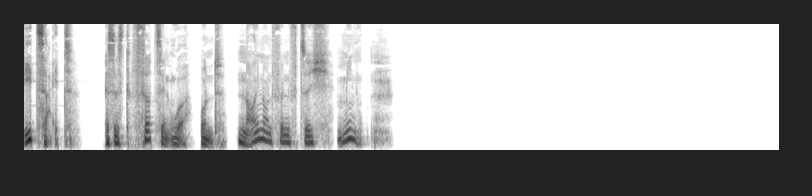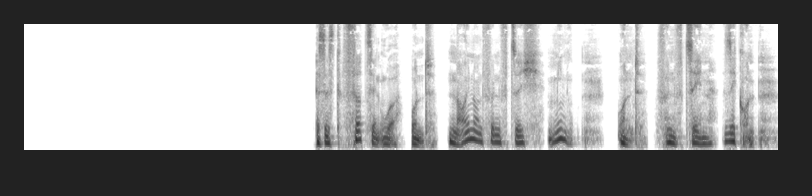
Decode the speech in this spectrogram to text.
Die Zeit. Es ist 14 Uhr und 59 Minuten. Es ist 14 Uhr und 59 Minuten und 15 Sekunden.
